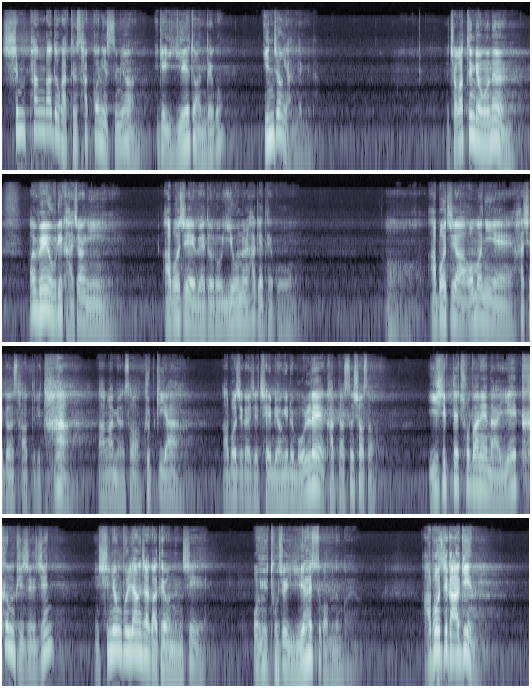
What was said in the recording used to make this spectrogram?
심판과도 같은 사건이 있으면 이게 이해도 안 되고 인정이 안 됩니다. 저 같은 경우는 아, 왜 우리 가정이 아버지의 외도로 이혼을 하게 되고 어, 아버지와 어머니의 하시던 사업들이 다 망하면서 급기야 아버지가 이제 제 명의를 몰래 갖다 쓰셔서 20대 초반의 나이에 큰 빚을 진 신용불량자가 되었는지 어 이 도저히 이해할 수가 없는 거예요. 아버지가 악인,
